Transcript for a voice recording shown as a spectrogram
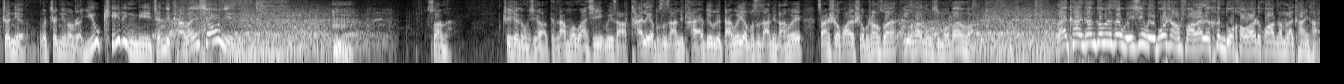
真的，我真的我说，You kidding me？真的开玩笑呢？算了。这些东西啊，跟咱没关系。为啥台了也不是咱的台，对不对？单位也不是咱的单位，咱说话也说不上算。有啥东西没办法。来看一看各位在微信、微博上发来了很多好玩的话，咱们来看一看。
